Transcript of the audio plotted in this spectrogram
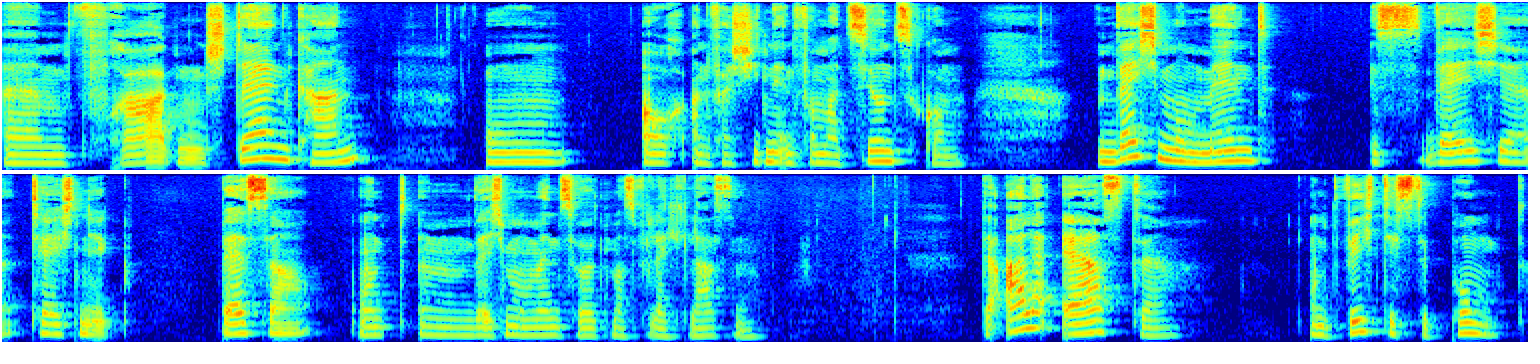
ähm, Fragen stellen kann, um auch an verschiedene Informationen zu kommen. in welchem Moment ist welche Technik besser und in welchem Moment sollte man es vielleicht lassen. Der allererste und wichtigste Punkt,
